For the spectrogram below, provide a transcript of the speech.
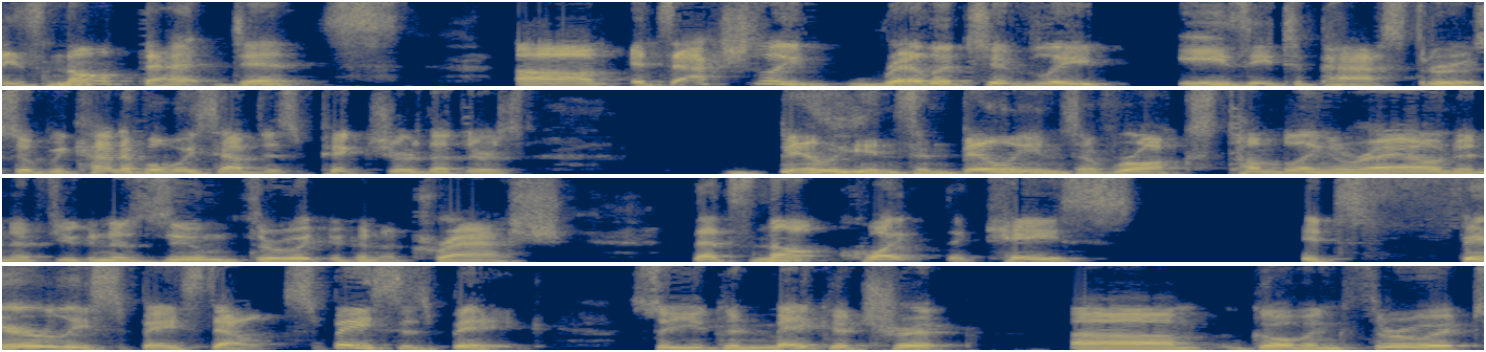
is not that dense. Um, it's actually relatively easy to pass through. So we kind of always have this picture that there's billions and billions of rocks tumbling around, and if you're gonna zoom through it, you're gonna crash. That's not quite the case. It's fairly spaced out. Space is big, so you can make a trip um, going through it,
